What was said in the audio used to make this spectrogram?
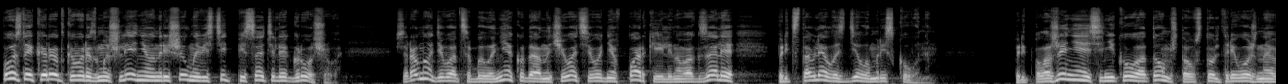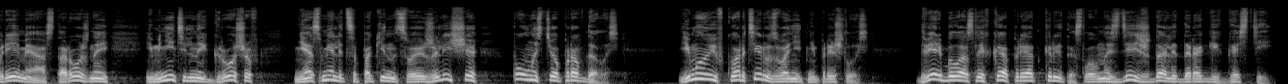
После короткого размышления он решил навестить писателя Грошева — все равно одеваться было некуда, а ночевать сегодня в парке или на вокзале представлялось делом рискованным. Предположение Синякова о том, что в столь тревожное время осторожный и мнительный Грошев не осмелится покинуть свое жилище, полностью оправдалось. Ему и в квартиру звонить не пришлось. Дверь была слегка приоткрыта, словно здесь ждали дорогих гостей.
